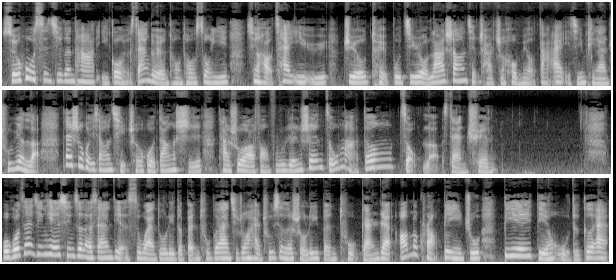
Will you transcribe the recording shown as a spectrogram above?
随护司机跟他一共有三个人，通通送医。幸好蔡意瑜只有腿部肌肉拉伤，检查之后没有大碍，已经平安出院了。但是回想起车祸当时，他说啊，仿佛人生走马灯走了三圈。我国在今天新增了三点四万多例的本土个案，其中还出现了首例本土感染 Omicron 变异株 BA. 点五的个案，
